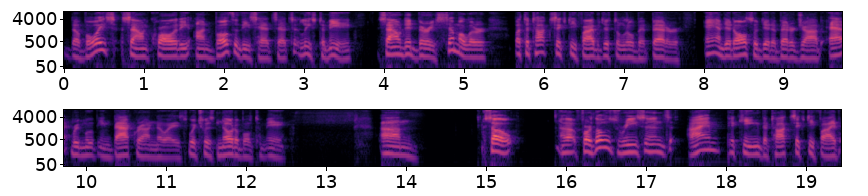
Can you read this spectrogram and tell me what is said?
The voice sound quality on both of these headsets, at least to me, sounded very similar, but the Talk 65 was just a little bit better. And it also did a better job at removing background noise, which was notable to me. Um, so, uh, for those reasons, I'm picking the Talk 65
